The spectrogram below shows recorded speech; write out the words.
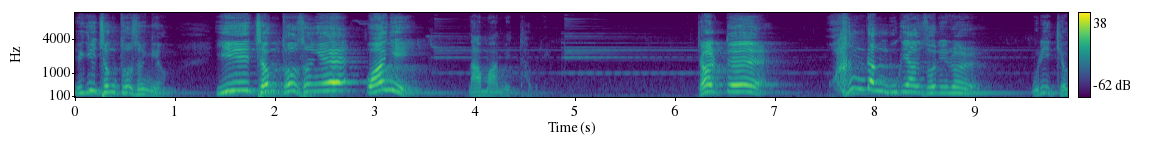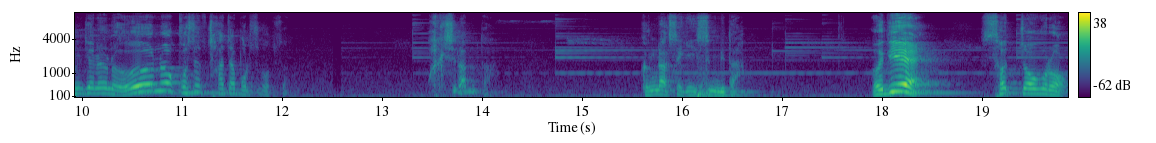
여기 정토성이요. 이 정토성의 왕이 남아미타불이에요. 절대 황당무계한 소리를 우리 경제는 어느 곳에서 찾아볼 수가 없어. 확실합니다. 극락세계에 있습니다. 어디에? 서쪽으로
